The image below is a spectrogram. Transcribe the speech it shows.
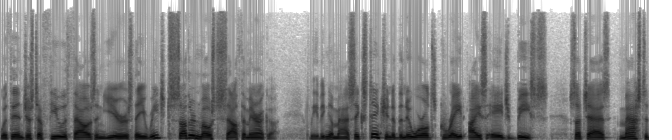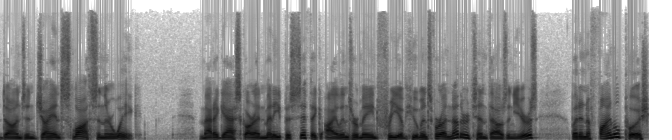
Within just a few thousand years, they reached southernmost South America, leaving a mass extinction of the New World's great Ice Age beasts, such as mastodons and giant sloths, in their wake. Madagascar and many Pacific islands remained free of humans for another 10,000 years, but in a final push,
